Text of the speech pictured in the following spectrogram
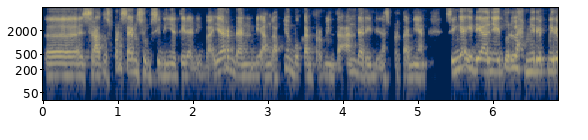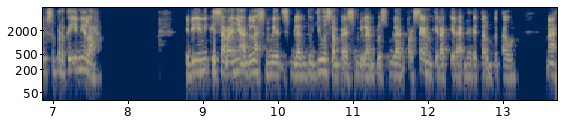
100% eh, subsidinya tidak dibayar dan dianggapnya bukan permintaan dari Dinas Pertanian. Sehingga idealnya itu adalah mirip-mirip seperti inilah. Jadi ini kisarannya adalah 97 sampai 99 persen kira-kira dari tahun ke tahun. Nah,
